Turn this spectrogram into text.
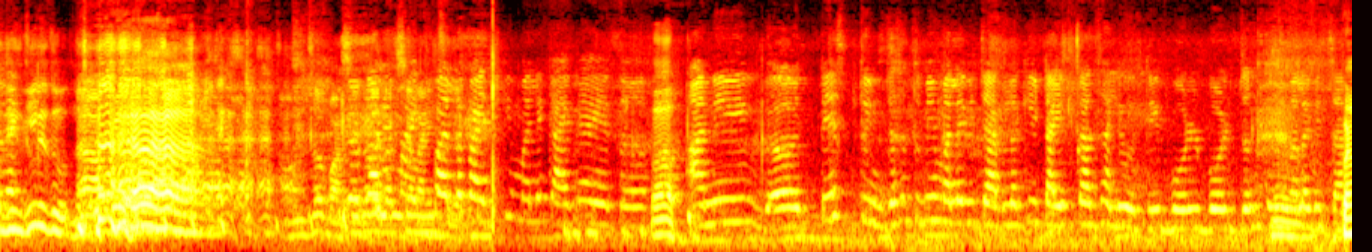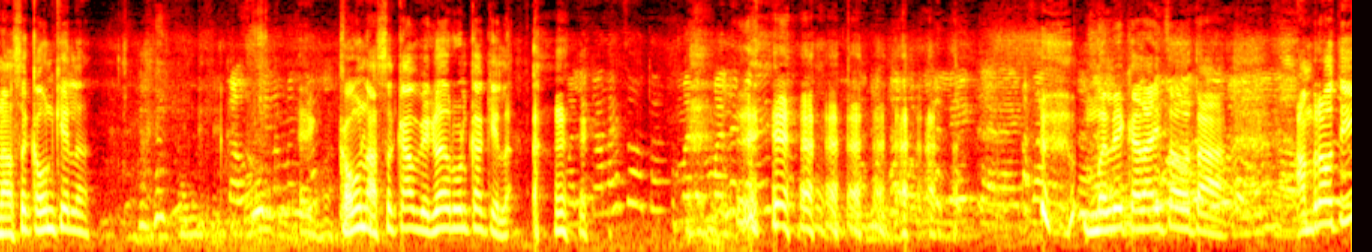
जिंकली तू. आमचं भाषेकडे लोकांना लक्ष माहीत नाही पडलं पाहिजे की मला काय काय येतं. आणि अं, तेच तुम- जसं तुम्ही मला विचारलं की टाईप का झाली होती बोल्ड बोल्ड जसं तुम्ही मला पण विचारलं असं काऊन केलं? काहून केलं म्हणजे? काऊन असं का वेगळा रोल का केला? मला करायचं होतं. मला मला करायचं मला करायचं होतं. मले करायचा होता अमरावती?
